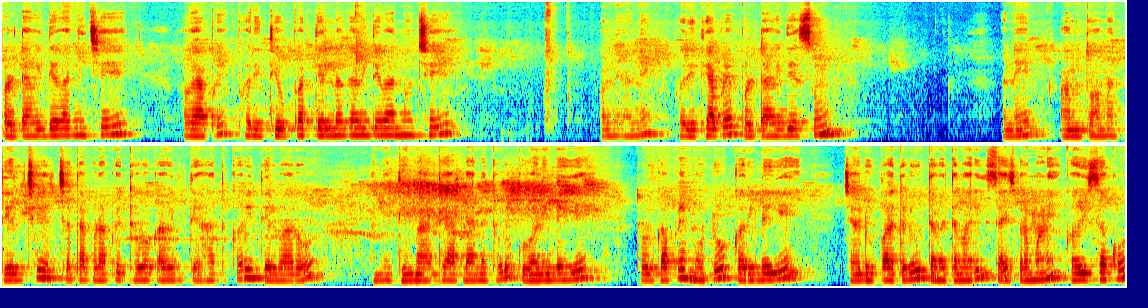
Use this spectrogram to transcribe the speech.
પલટાવી દેવાની છે. હવે આપણે ફરીથી ઉપર તેલ લગાવી દેવાનું છે અને આને ફરીથી આપણે પલટાવી દઈશું અને આમ તો આમાં તેલ છે, છતાં પણ આપણે થોડોક આવી રીતે હાથ કરી તેલવાળો અને ધીમા હાથે આપણે આને થોડુંક વણી લઈએ. થોડુંક આપણે મોટું કરી લઈએ. જાડું પાતળું તમે તમારી સાઇઝ પ્રમાણે કરી શકો.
